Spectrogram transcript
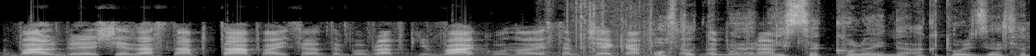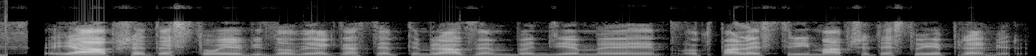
Valve się za SnapTapa i są te poprawki Waku, no jestem ciekaw, istotne Ostatnio miała poprawki. miejsce kolejna aktualizacja Ja przetestuję widzowie, jak następnym razem będziemy odpalę streama, przetestuję premier.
